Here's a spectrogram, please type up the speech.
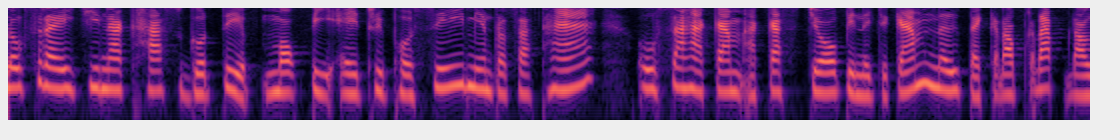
លោកស្រី Gina Kasgotip មកពី ACCC មានប្រសាសន៍ថាឧស្សាហកម្មអាកាសចរពាណិជ្ជកម្មនៅតែក្តាប់ក្តាប់ដោយ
